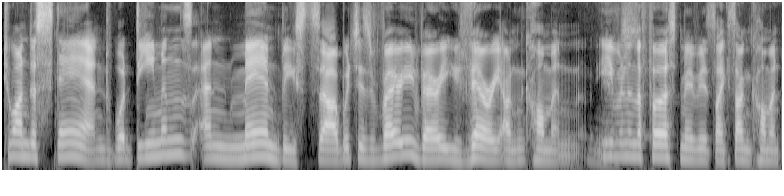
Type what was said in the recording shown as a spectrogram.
to understand what demons and man beasts are, which is very, very, very uncommon. Even in the first movie, it's like it's uncommon.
